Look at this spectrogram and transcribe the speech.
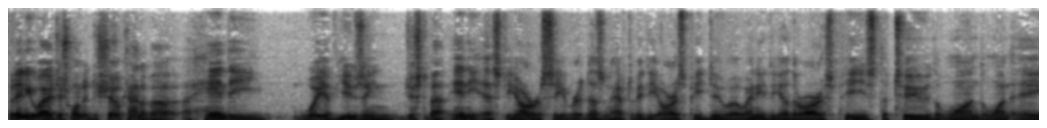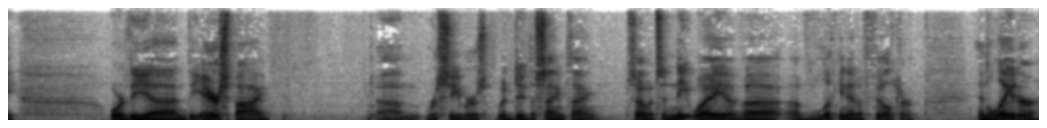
But anyway, I just wanted to show kind of a, a handy way of using just about any SDR receiver. It doesn't have to be the RSP Duo, any of the other RSPs, the 2, the 1, the 1A, or the, uh, the AirSpy um, receivers would do the same thing. So it's a neat way of, uh, of looking at a filter. And later,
